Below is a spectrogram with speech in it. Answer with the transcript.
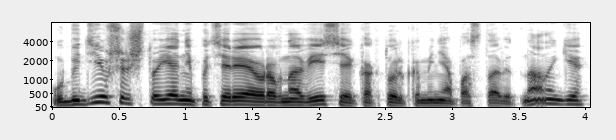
Убедившись, что я не потеряю равновесие, как только меня поставят на ноги,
